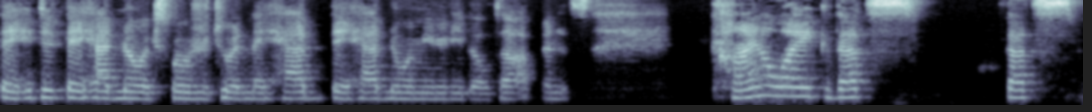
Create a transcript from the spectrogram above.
they did they had no exposure to it and they had they had no immunity built up. And it's kind of like that's that's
